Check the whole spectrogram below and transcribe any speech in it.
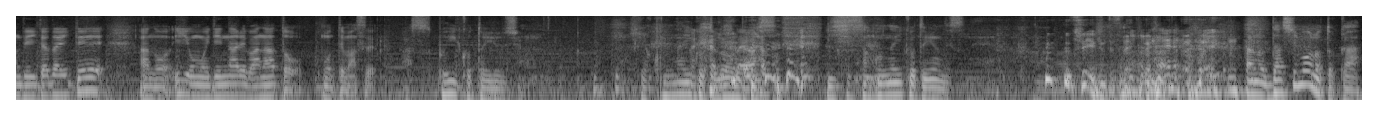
んでいただいてあのいい思い出になればなと思ってます。あすごいこと言うじゃん。いやこんないいこと言うんだ。石石井さんこんないいこと言うんですね随分ですねあの出し物とか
